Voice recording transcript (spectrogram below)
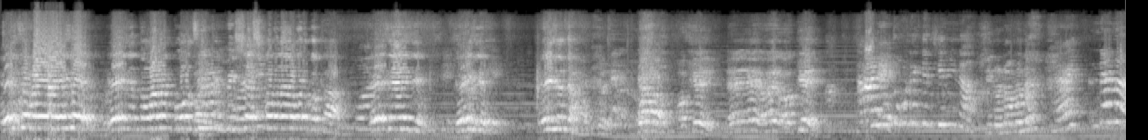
এই যে ভাইয়া এই যে এই যে তোমার বলছি বিশ্বাস করো না আমার কথা। এই যে এই যে এই যে এই যে দেখো। দেখো। ওকে এ এ এ, ওকে আমি তো চিনি না। চিনো না মানে? হ্যাঁ না না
